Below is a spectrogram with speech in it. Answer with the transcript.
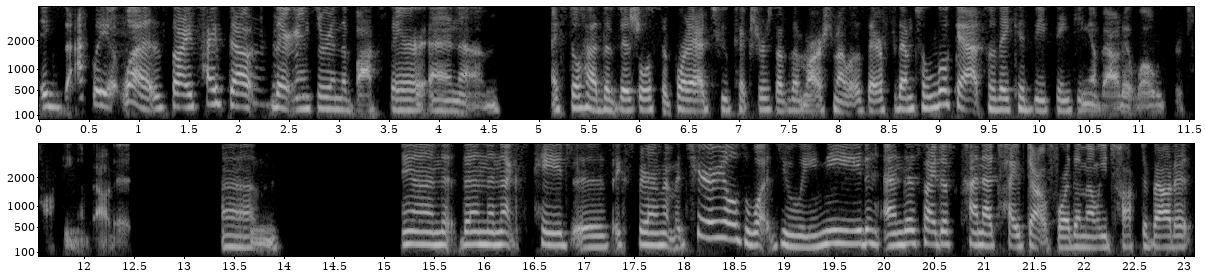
exactly it was. So I typed out mm-hmm. their answer in the box there, and um, I still had the visual support. I had two pictures of the marshmallows there for them to look at, so they could be thinking about it while we were talking about it. Um, and then the next page is experiment materials. What do we need? And this I just kind of typed out for them and we talked about it.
